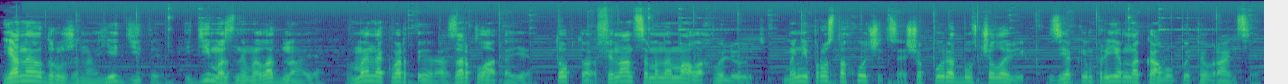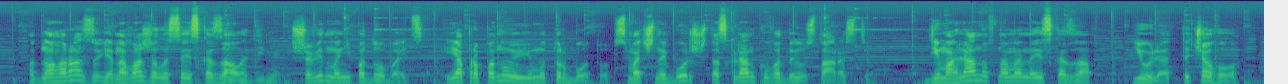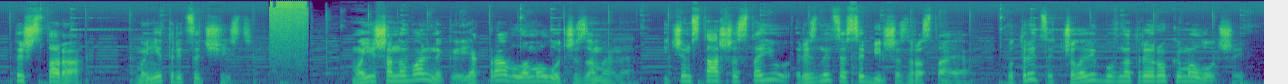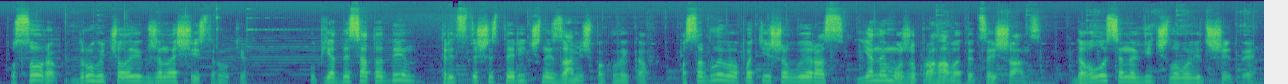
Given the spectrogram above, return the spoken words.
Я не одружена, є діти, і Діма з ними ладнає. В мене квартира, зарплата є. Тобто фінанси мене мало хвилюють. Мені просто хочеться, щоб поряд був чоловік, з яким приємно каву пити вранці. Одного разу я наважилася і сказала Дімі, що він мені подобається, і я пропоную йому турботу, смачний борщ та склянку води у старості. Діма глянув на мене і сказав: Юля, ти чого? Ти ж стара. Мені 36. Мої шанувальники, як правило, молодші за мене. І чим старше стаю, різниця все більше зростає. У 30 чоловік був на 3 роки молодший, у 40 другий чоловік вже на 6 років. У 51 36-річний заміж покликав. Особливо потішив вираз Я не можу прогавити цей шанс. Довелося неввічливо відшити.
